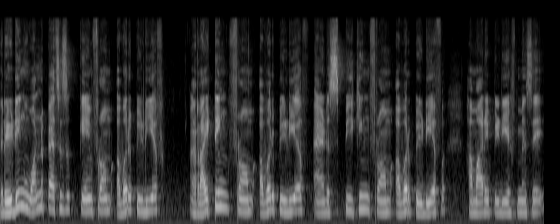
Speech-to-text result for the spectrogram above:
Reading one passage came from our PDF writing from our PDF and speaking from our PDF हमारी पीडीएफ में से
